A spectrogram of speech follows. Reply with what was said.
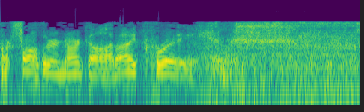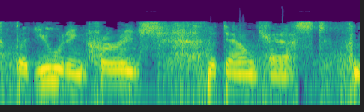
Our Father and our God, I pray that you would encourage the downcast who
